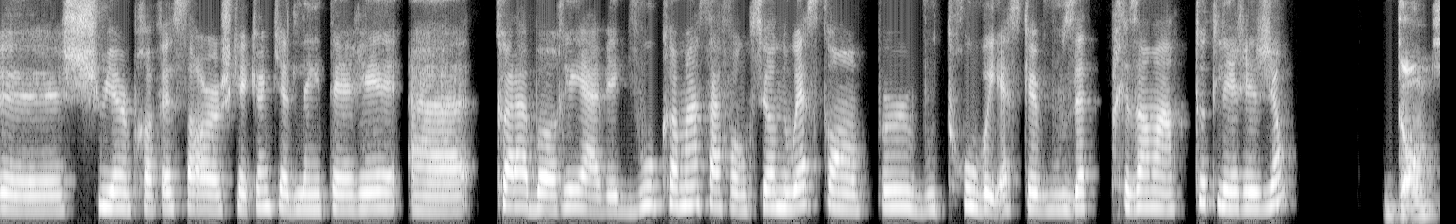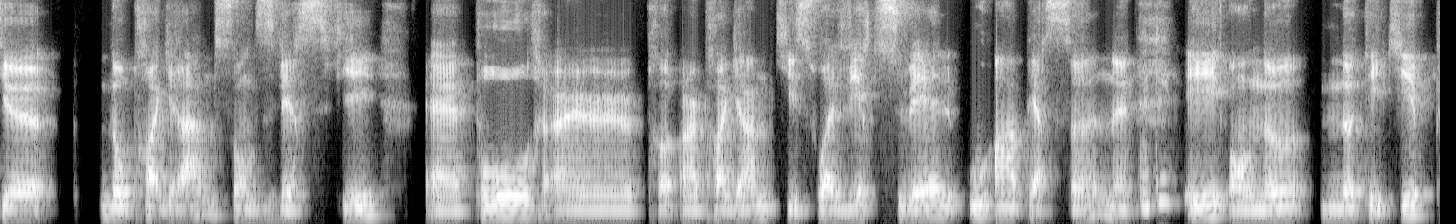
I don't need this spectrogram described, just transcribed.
euh, je suis un professeur, je suis quelqu'un qui a de l'intérêt à collaborer avec vous, comment ça fonctionne? Où est-ce qu'on peut vous trouver? Est-ce que vous êtes présent dans toutes les régions? Donc, nos programmes sont diversifiés euh, pour un, un, programme qui soit virtuel ou en personne. Et on a notre équipe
